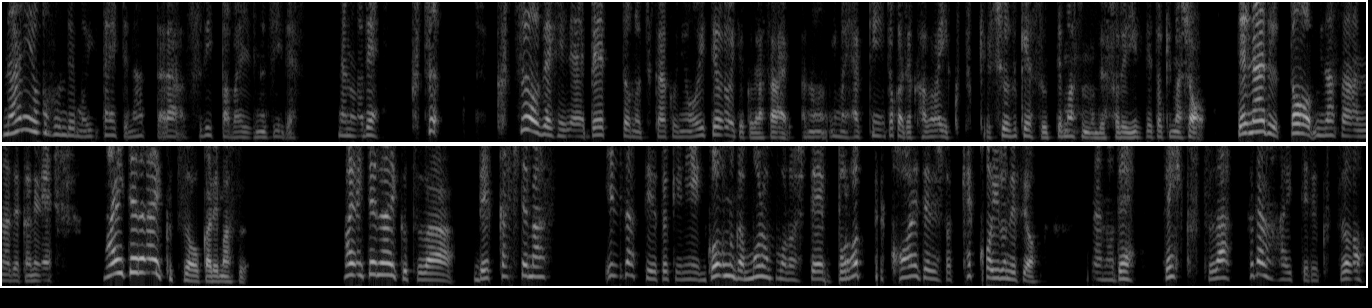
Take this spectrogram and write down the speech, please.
何を踏んでも痛いってなったら、スリッパは NG です。なので、靴。靴をぜひね、ベッドの近くに置いておいてください。あの、今、100均とかで可愛い靴、シューズケース売ってますので、それ入れときましょう。ってなると、皆さんなぜかね、履いてない靴を置かれます。履いてない靴は劣化してます。いざっていう時にゴムがもろもろしてボロって壊れてる人結構いるんですよ。なので、ぜひ靴は普段履いてる靴を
